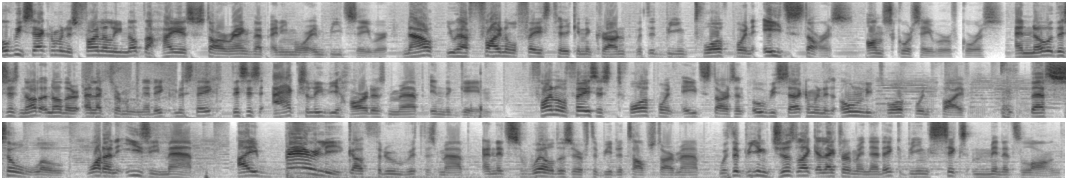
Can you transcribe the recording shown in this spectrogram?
OB Sacrament is finally not the highest star rank map anymore in Beat Saber. Now you have Final Phase taking the crown with it being 12.8 stars. On Score Saber of course. And no, this is not another electromagnetic mistake. This is actually the hardest map in the game. Final Phase is 12.8 stars and OB Sacrament is only 12.5. That's so low. What an easy map. I barely got through with this map, and it's well deserved to be the top star map, with it being just like Electromagnetic, being 6 minutes long.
